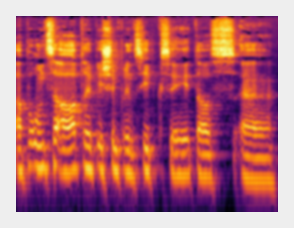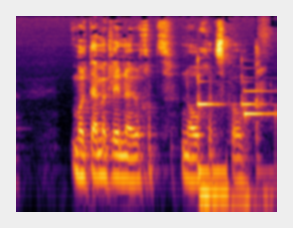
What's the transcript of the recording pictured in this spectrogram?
aber unser Antrieb ist im Prinzip gesehen, dass äh, mal dem ein bisschen näher nachzugehen.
